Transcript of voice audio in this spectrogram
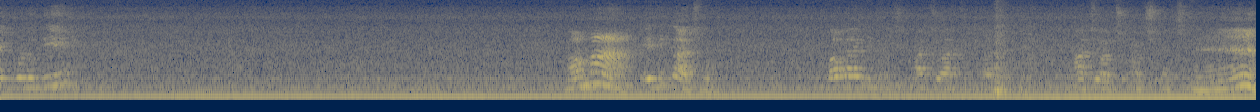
এই করে দিই। মামা এদিকে আছো? বাবা এদিকে আছো আছো আছো আছো আছো আছো হ্যাঁ।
